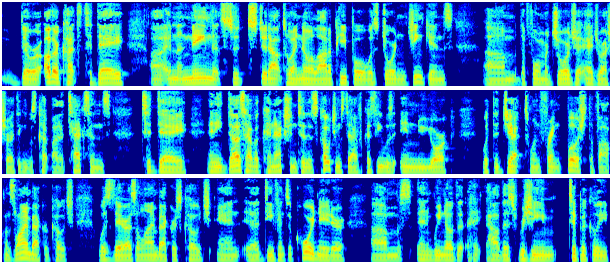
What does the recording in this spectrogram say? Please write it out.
there were other cuts today, uh, and a name that st- stood out to I know a lot of people was Jordan Jenkins, um, the former Georgia edge rusher. I think he was cut by the Texans today, and he does have a connection to this coaching staff because he was in New York with the Jets when Frank Bush, the Falcons linebacker coach, was there as a linebackers coach and defensive coordinator. Um, and we know that how this regime typically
